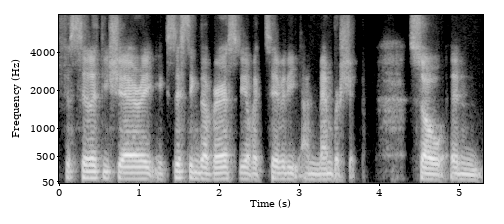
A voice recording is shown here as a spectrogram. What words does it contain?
facility sharing, existing diversity of activity, and membership. So in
